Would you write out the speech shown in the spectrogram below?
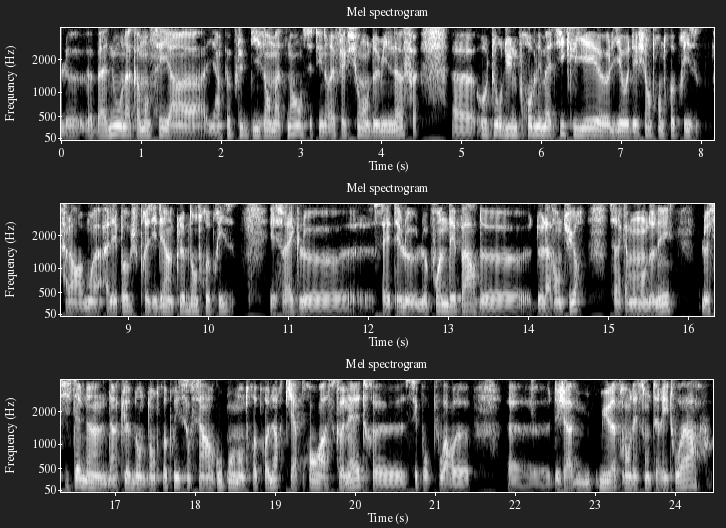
Le, bah nous, on a commencé il y a, il y a un peu plus de dix ans maintenant. C'était une réflexion en 2009 euh, autour d'une problématique liée, euh, liée aux déchets entre entreprises. Alors moi, à l'époque, je présidais un club d'entreprise, et c'est vrai que le, ça a été le, le point de départ de, de l'aventure. C'est vrai qu'à un moment donné, le système d'un club d'entreprise, c'est un regroupement d'entrepreneurs qui apprend à se connaître. Euh, c'est pour pouvoir euh, euh, déjà mieux appréhender son territoire,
